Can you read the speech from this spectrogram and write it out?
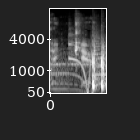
Take care.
